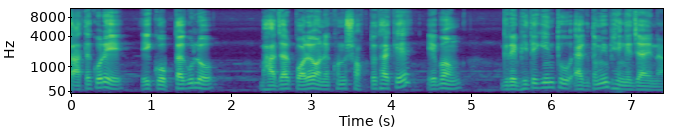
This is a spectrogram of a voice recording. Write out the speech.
তাতে করে এই কোপ্তাগুলো ভাজার পরে অনেকক্ষণ শক্ত থাকে এবং গ্রেভিতে কিন্তু একদমই ভেঙে যায় না।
